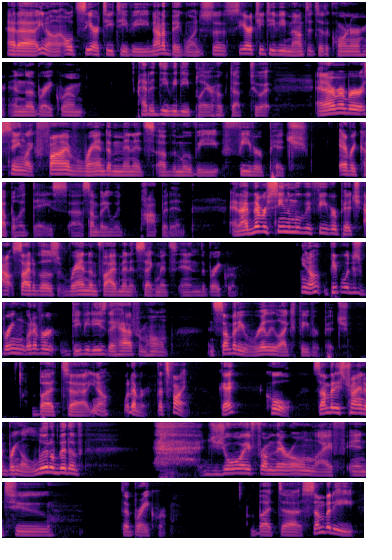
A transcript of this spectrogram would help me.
had a you know an old CRT TV, not a big one, just a CRT TV mounted to the corner in the break room. Had a DVD player hooked up to it, and I remember seeing like five random minutes of the movie Fever Pitch every couple of days. Uh, somebody would pop it in, and I've never seen the movie Fever Pitch outside of those random five minute segments in the break room. You know, people would just bring whatever DVDs they had from home, and somebody really liked Fever Pitch. But uh, you know, whatever, that's fine. Okay, cool. Somebody's trying to bring a little bit of joy from their own life into the break room. But uh, somebody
